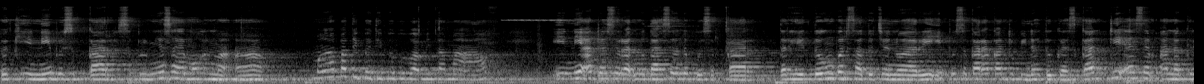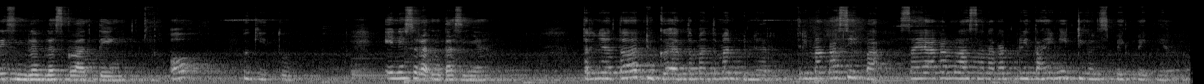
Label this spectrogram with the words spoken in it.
Begini, Bu Sekar, sebelumnya saya mohon maaf. Mengapa tiba-tiba Bapak minta maaf? Ini ada surat mutasi untuk Bu Sekar. Terhitung per 1 Januari, Ibu Sekar akan dipindah tugaskan di SMA Negeri 19 Kelating. Oh, begitu. Ini surat mutasinya. Ternyata dugaan teman-teman benar. Terima kasih, Pak. Saya akan melaksanakan perintah ini dengan sebaik-baiknya.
